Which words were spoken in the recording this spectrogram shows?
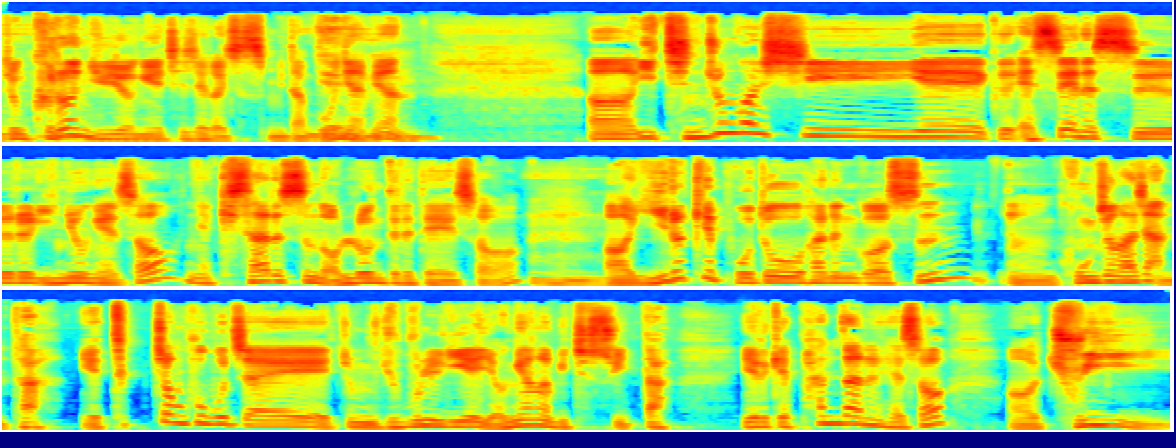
좀 그런 유형의 제재가 있었습니다. 예. 뭐냐면 어, 이 진중권 씨의 그 SNS를 인용해서 그냥 기사를 쓴 언론들에 대해서 음. 어, 이렇게 보도하는 것은 음, 공정하지 않다. 예, 특정 후보자의 좀 유불리에 영향을 미칠 수 있다. 이렇게 판단을 해서 어, 주의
